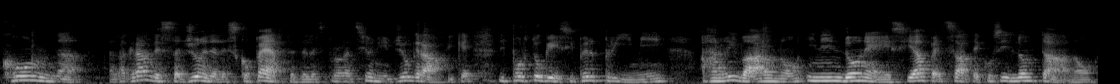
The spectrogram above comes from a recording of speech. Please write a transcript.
con la grande stagione delle scoperte, delle esplorazioni geografiche, i portoghesi per primi arrivarono in Indonesia, pensate così lontano,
